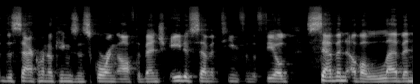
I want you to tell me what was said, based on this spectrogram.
the Sacramento Kings in scoring off the bench, 8 of 17 from the field, 7 of 11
